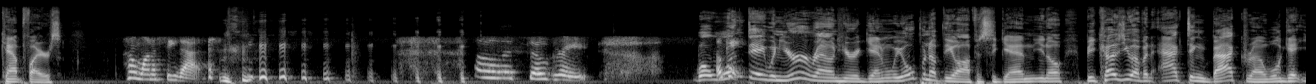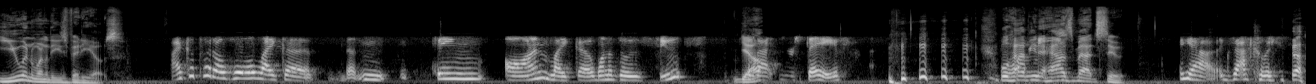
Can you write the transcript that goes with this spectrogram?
campfires. I want to see that. oh, that's so great. Well, Okay. one day when you're around here again, when we open up the office again, you know, because you have an acting background, we'll get you in one of these videos. I could put a whole like a mm, thing on, like uh, one of those suits, Yeah. so that you're safe. We'll have you in a hazmat suit. Yeah, exactly. It'd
